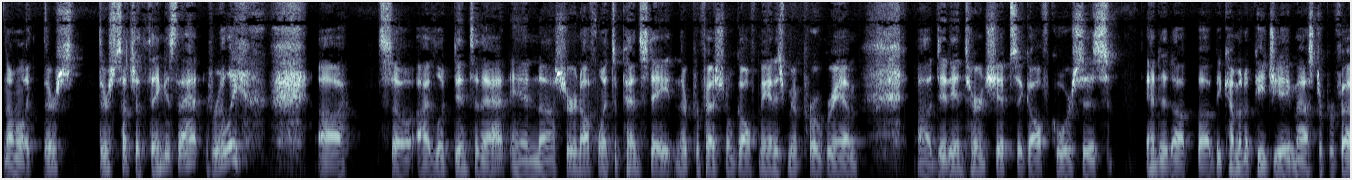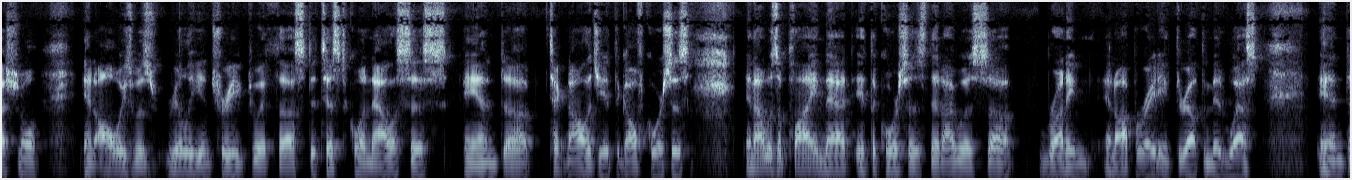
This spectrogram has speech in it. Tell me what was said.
And I'm like, "There's there's such a thing as that, really? Uh, so I looked into that, and uh, sure enough, went to Penn State and their professional golf management program. Uh, did internships at golf courses. Ended up uh, becoming a PGA master professional, and always was really intrigued with uh, statistical analysis and uh, technology at the golf courses. And I was applying that at the courses that I was running and operating throughout the Midwest, and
